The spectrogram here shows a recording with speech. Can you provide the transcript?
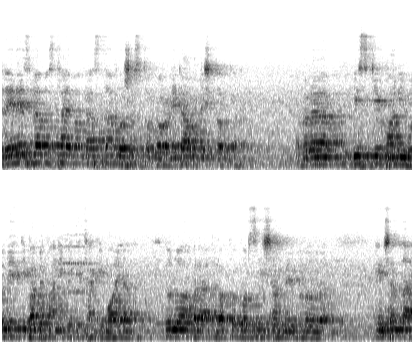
ড্রেনেজ ব্যবস্থা এবং রাস্তা প্রশস্তকরণ, এটা আরও বেশি দরকার। আমরা বৃষ্টির পানি হলে কীভাবে পানি বেঁধে থাকে, ময়লা, এগুলো আমরা লক্ষ্য করছি, সামনে এগুলো আমরা ইনশাল্লাহ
